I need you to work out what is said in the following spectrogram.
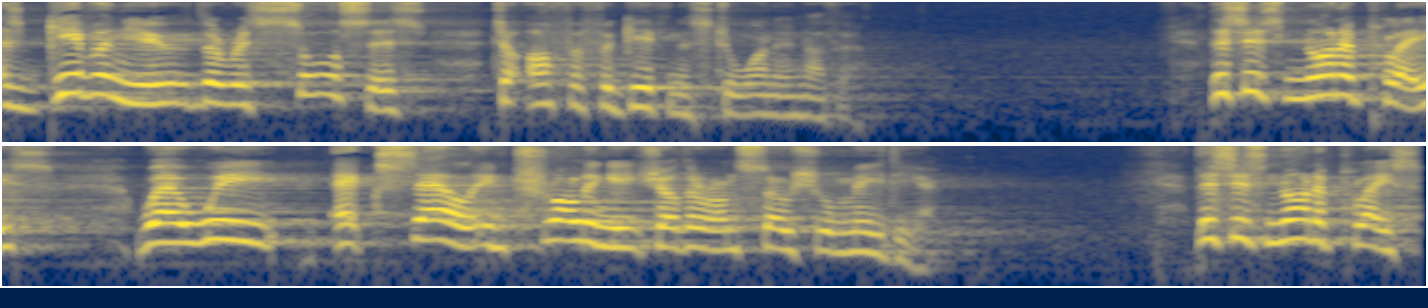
has given you the resources to offer forgiveness to one another. This is not a place where we excel in trolling each other on social media. This is not a place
